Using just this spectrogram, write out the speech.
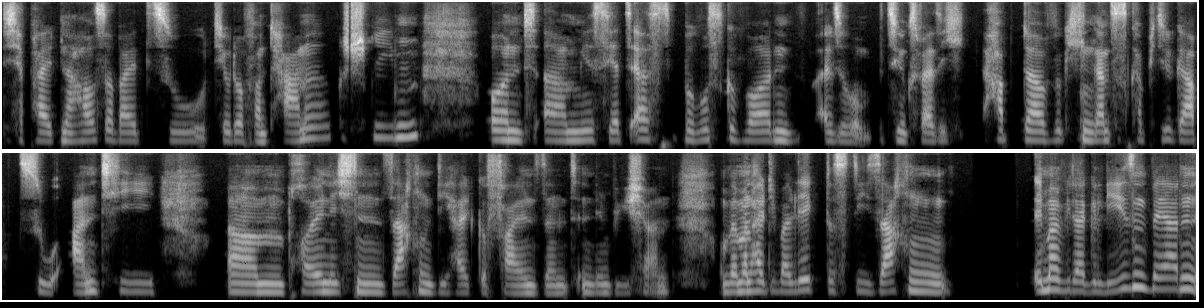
ich habe halt eine Hausarbeit zu Theodor Fontane geschrieben und ähm, mir ist jetzt erst bewusst geworden, also beziehungsweise ich habe da wirklich ein ganzes Kapitel gehabt zu Anti ähm, polnischen Sachen, die halt gefallen sind in den Büchern. Und wenn man halt überlegt, dass die Sachen immer wieder gelesen werden,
